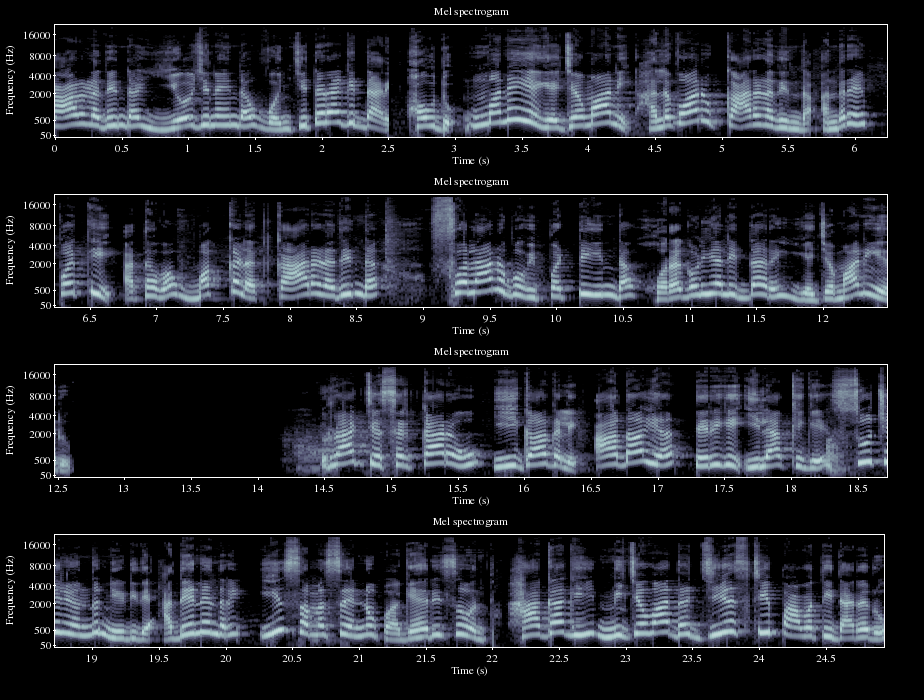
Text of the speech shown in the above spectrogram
ಕಾರಣದಿಂದ ಯೋಜನೆಯಿಂದ ವಂಚಿತರಾಗಿದ್ದಾರೆ. ಹೌದು, ಮನೆಯ ಯಜಮಾನಿ ಹಲವಾರು ಕಾರಣದಿಂದ ಅಂದರೆ ಪತಿ ಅಥವಾ ಮಕ್ಕಳ ಕಾರಣದಿಂದ ಫಲಾನುಭವಿ ಪಟ್ಟಿಯಿಂದ ಹೊರಗುಳಿಯಲಿದ್ದಾರೆ ಯಜಮಾನಿಯರು. ರಾಜ್ಯ ಸರ್ಕಾರವು ಈಗಾಗಲೇ ಆದಾಯ ತೆರಿಗೆ ಇಲಾಖೆಗೆ ಸೂಚನೆಯೊಂದು ನೀಡಿದೆ. ಅದೇನೆಂದರೆ ಈ ಸಮಸ್ಯೆಯನ್ನು ಬಗೆಹರಿಸುವಂತೆ. ಹಾಗಾಗಿ ನಿಜವಾದ ಜಿ ಎಸ್ ಟಿ ಪಾವತಿದಾರರು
